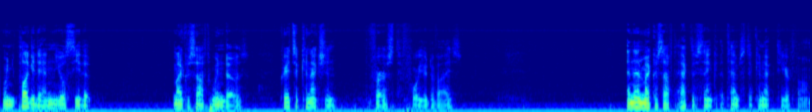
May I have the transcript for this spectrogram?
When you plug it in, you'll see that Microsoft Windows creates a connection first for your device, and then Microsoft ActiveSync attempts to connect to your phone.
